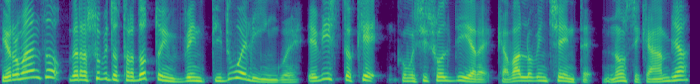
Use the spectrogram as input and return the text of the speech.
Il romanzo verrà subito tradotto in 22 lingue e visto che, come si suol dire, cavallo vincente non si cambia,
